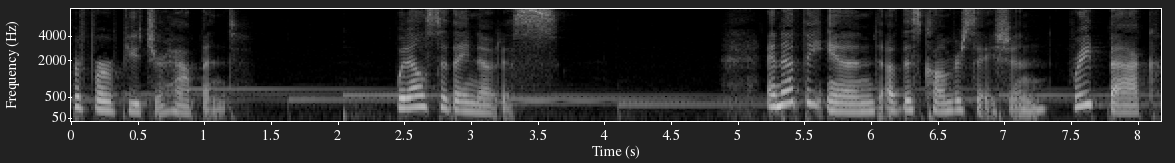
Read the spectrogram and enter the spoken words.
preferred future happened? What else did they notice? And at the end of this conversation, read back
